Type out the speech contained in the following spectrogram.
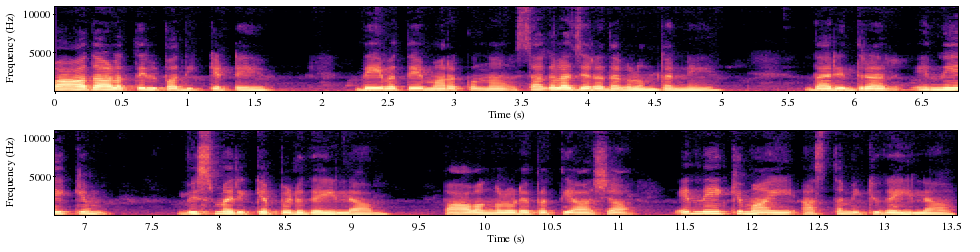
പാതാളത്തിൽ പതിക്കട്ടെ. ദൈവത്തെ മറക്കുന്ന സകല ജനതകളും തന്നെ. ദരിദ്രർ എന്നേക്കും വിസ്മരിക്കപ്പെടുകയില്ല. പാവങ്ങളുടെ പ്രത്യാശ എന്നേക്കുമായി അസ്തമിക്കുകയില്ല.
